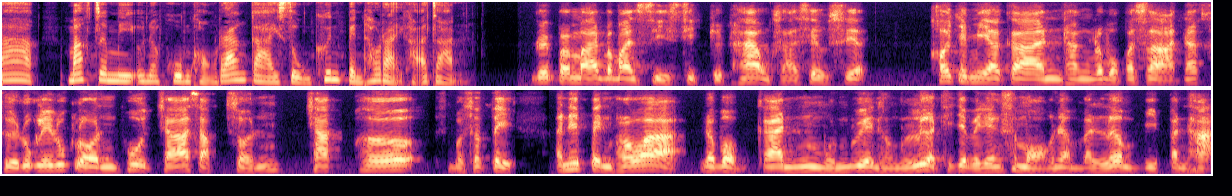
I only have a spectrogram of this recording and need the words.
มาก มักจะมีอุณหภูมิของร่างกายสูงขึ้นเป็นเท่าไหร่คะอาจารย์ โดยประมาณประมาณ 40.5 องศาเซลเซียสเขาจะมีอาการทางระบบประสาทนะคือลุกลี้ลุกลน พูดช้าสับสน ชักเพ้อหมดสติ อันนี้เป็นเพราะว่าระบบการหมุนเวียนของเลือดที่จะไปเลี้ยงสมองเนี่ยมันเริ่มมีปัญหา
